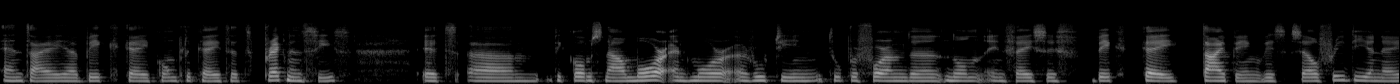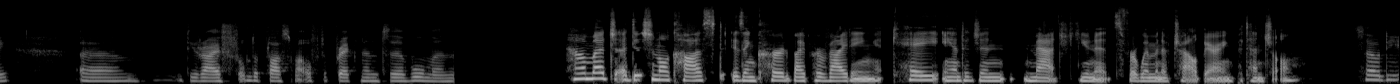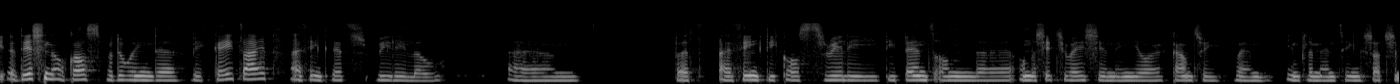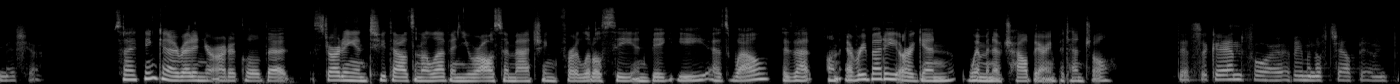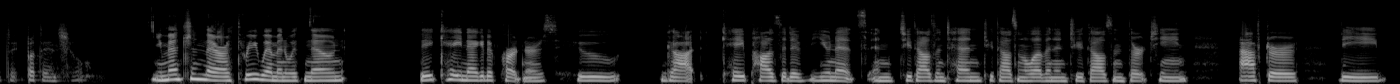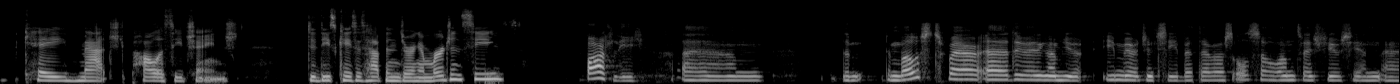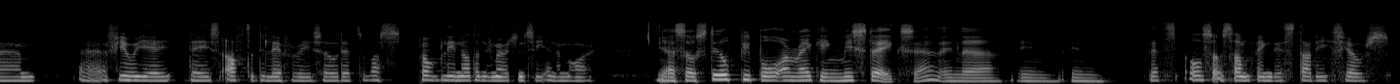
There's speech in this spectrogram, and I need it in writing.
anti-big K complicated pregnancies, it um, becomes now more and more a routine to perform the non-invasive big K typing with cell-free DNA um, derived from the plasma of the pregnant uh, woman. How much additional cost is incurred by providing K antigen matched units for women of childbearing potential? So the additional cost for doing the big K type, I think that's really low. Um, but I think the costs really depend on the on the situation in your country when implementing such a measure. So I think I read in your article that starting in 2011, you were also matching for little c and big E as well. Is that on everybody, or again, women of childbearing potential? That's again for women of childbearing pot- potential. You mentioned there are three women with known big K negative partners who got K positive units in 2010, 2011, and 2013 after the K matched policy changed. Did these cases happen during emergencies? Partly. Um, the, the most were uh, during an emergency, but there was also one transfusion um, a few days after delivery, so that was probably not an emergency anymore. Yeah, so still people are making mistakes eh, in uh, in in. That's also something this study shows.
